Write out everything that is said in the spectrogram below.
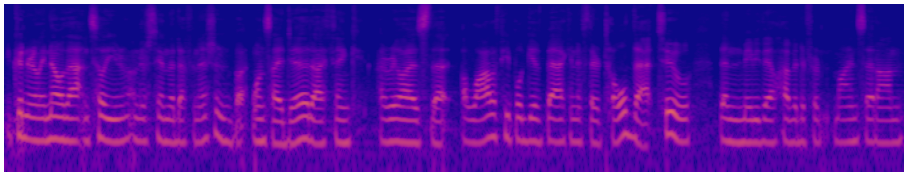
you couldn't really know that until you understand the definition. But once I did, I think I realized that a lot of people give back, and if they're told that too, then maybe they'll have a different mindset on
